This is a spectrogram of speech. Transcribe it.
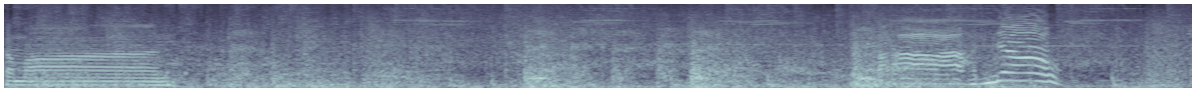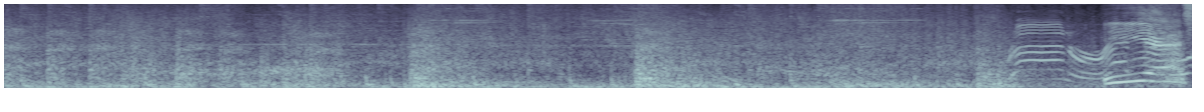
Come on. Ah, no! Run, Rex, Yes!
